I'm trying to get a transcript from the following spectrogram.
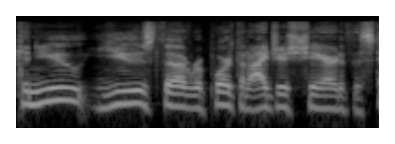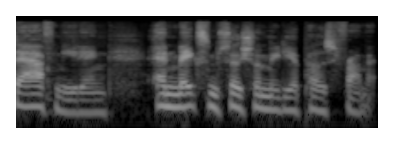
can you use the report that I just shared at the staff meeting and make some social media posts from it?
